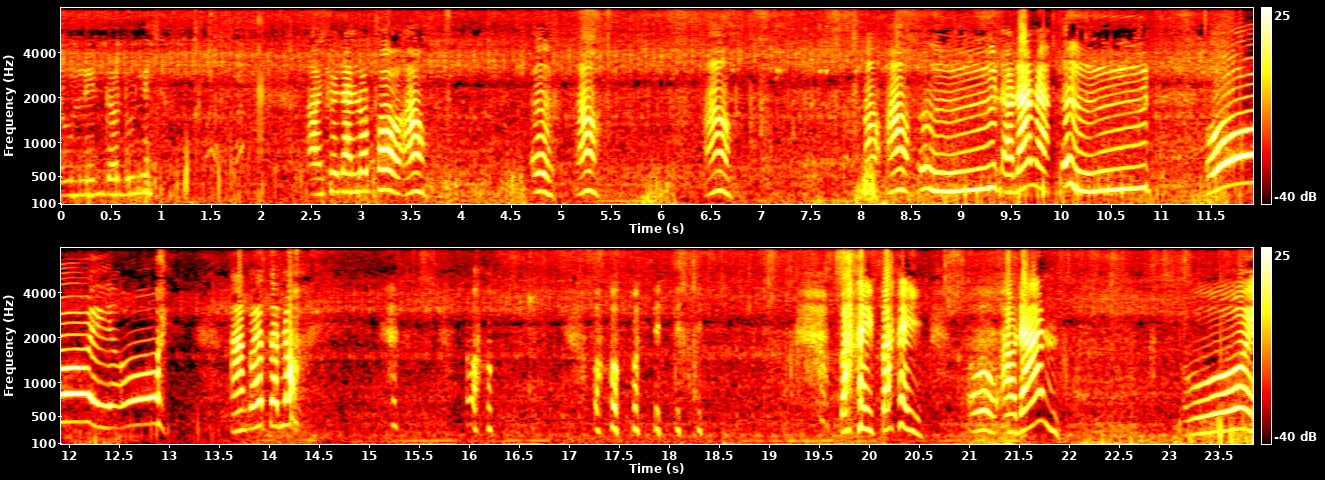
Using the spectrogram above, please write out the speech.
ดูลิ้นเดี๋ยวดูลิ้นเอาช่วยดันรถพ่อ เอาเออ เอาเอาเอาเอาอืดเอาด้านมาอืดโอ้ยโอ้ หักแล้วตะนอยไปไปโอ้เอาด้านโอ้ย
